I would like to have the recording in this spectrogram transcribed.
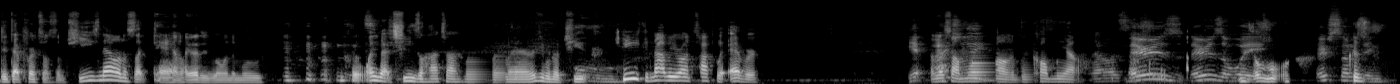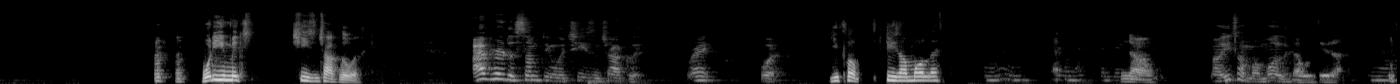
did that pretzel on some cheese now? And it's like, damn, like that just ruined the mood. Why you got cheese on hot chocolate, man? There's even no cheese. Ooh. Cheese cannot be on chocolate ever. Yeah, Unless actually, I'm wrong, then call me out. There is there is a way. There's 'Cause- something. What do you mix cheese and chocolate with? I've heard of something with cheese and chocolate, right? What? You put cheese on mole? No, Oh, you talking about mole? no, we do that.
